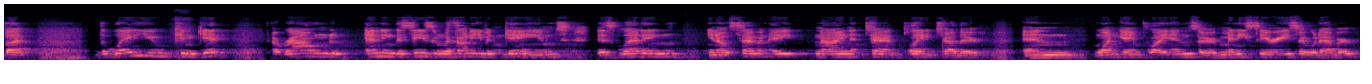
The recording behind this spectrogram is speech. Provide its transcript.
But the way you can get around ending the season with uneven games is letting you know seven, eight, nine, and ten play each other, and one game play-ins or mini series or whatever,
